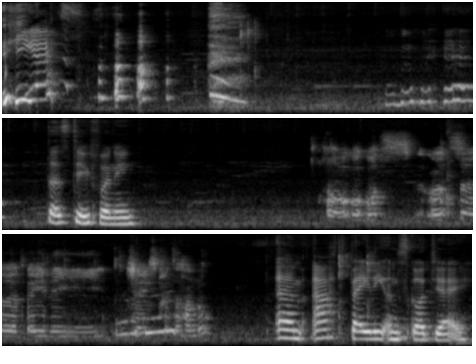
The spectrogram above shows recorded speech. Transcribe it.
yes. That's too funny. Oh, what's what's uh, Bailey J's Twitter handle? Um, at Bailey underscore J.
